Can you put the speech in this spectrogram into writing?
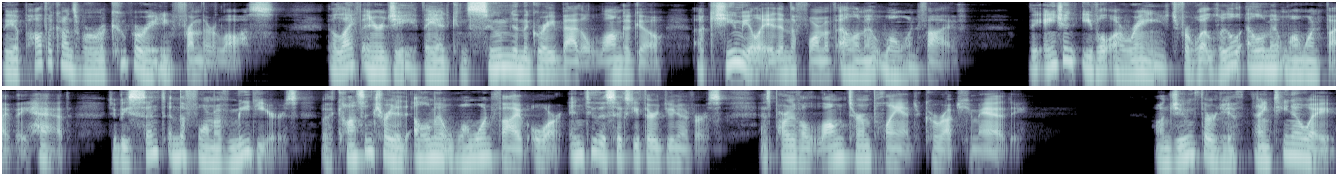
the Apothicons were recuperating from their loss. The life energy they had consumed in the Great Battle long ago accumulated in the form of Element 115. The ancient evil arranged for what little Element 115 they had to be sent in the form of meteors with concentrated Element 115 ore into the 63rd universe as part of a long term plan to corrupt humanity. On June 30th, 1908,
